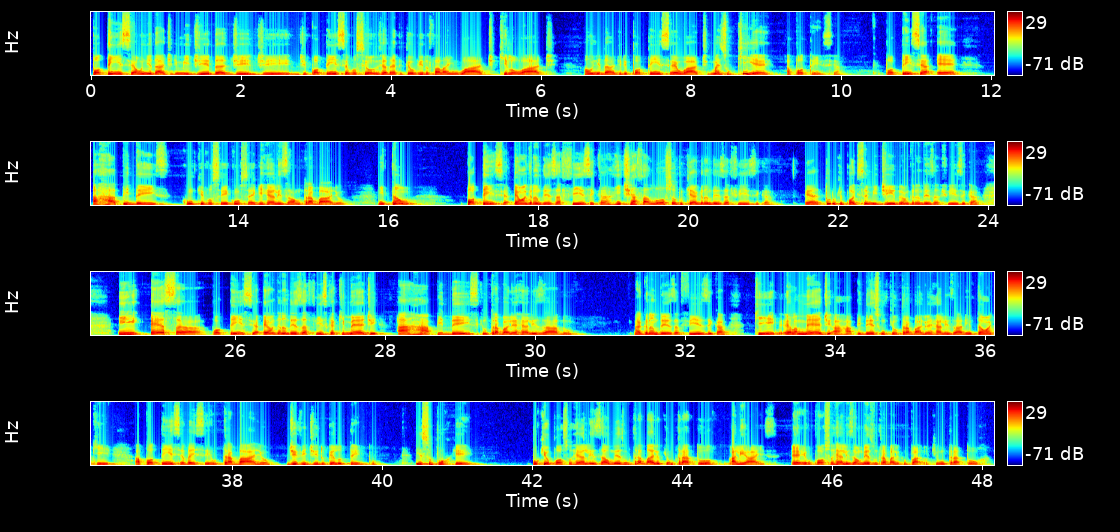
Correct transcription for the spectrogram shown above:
Potência, a unidade de medida de, de, de potência, você já deve ter ouvido falar em watt, kilowatt. A unidade de potência é watt. Mas o que é a potência? Potência é a rapidez com que você consegue realizar um trabalho. Então, Potência é uma grandeza física, a gente já falou sobre o que é a grandeza física. É tudo que pode ser medido é uma grandeza física. E essa potência é uma grandeza física que mede a rapidez que o trabalho é realizado. A grandeza física que ela mede a rapidez com que o trabalho é realizado. Então aqui, a potência vai ser o trabalho dividido pelo tempo. Isso por quê? Porque eu posso realizar o mesmo trabalho que um trator, aliás, é, eu posso realizar o mesmo trabalho que um trator.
